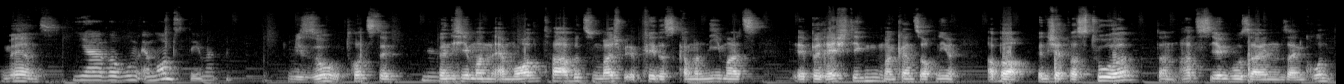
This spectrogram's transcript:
Im Ernst? Ja, warum ermordest du jemanden? Wieso? Trotzdem. Nö. Wenn ich jemanden ermordet habe, zum Beispiel, okay, das kann man niemals äh, berechtigen, man kann es auch nie. Aber wenn ich etwas tue, dann hat es irgendwo seinen, seinen Grund.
